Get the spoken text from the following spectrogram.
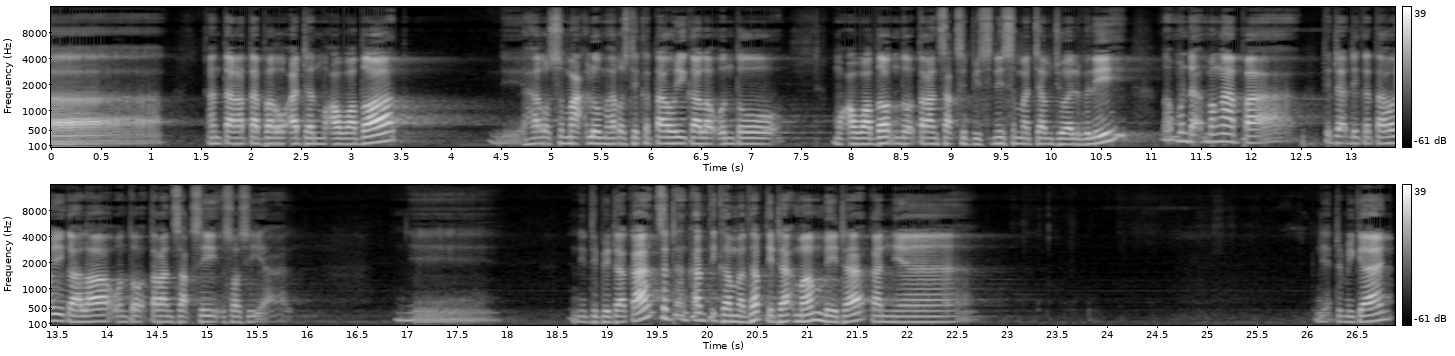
uh, antara tabaru'at dan muawadat harus semaklum harus diketahui kalau untuk muawadot untuk transaksi bisnis semacam jual beli namun tidak mengapa tidak diketahui kalau untuk transaksi sosial. Ini, ini dibedakan sedangkan tiga madhab tidak membedakannya. Ya, demikian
